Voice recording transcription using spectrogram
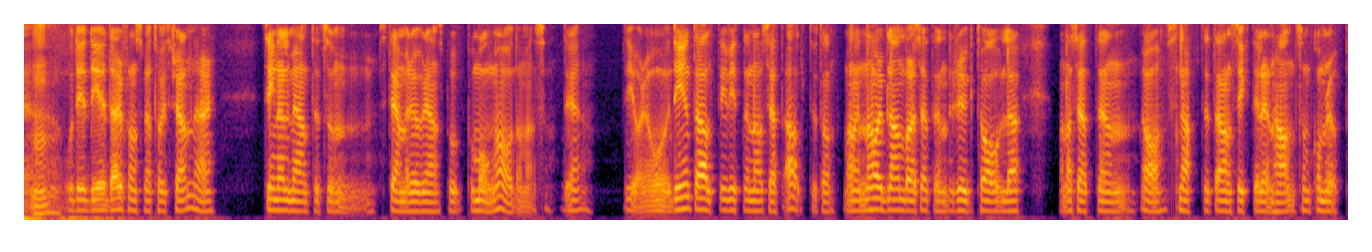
Eh, mm. och det är det därifrån som jag har tagit fram det här signalementet som stämmer överens på, på många av dem. Alltså. Det, det gör det. Och det är inte alltid vittnena har sett allt. Utan man har ibland bara sett en ryggtavla, Man har sett en, ja, snabbt ett ansikte eller en hand som kommer upp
